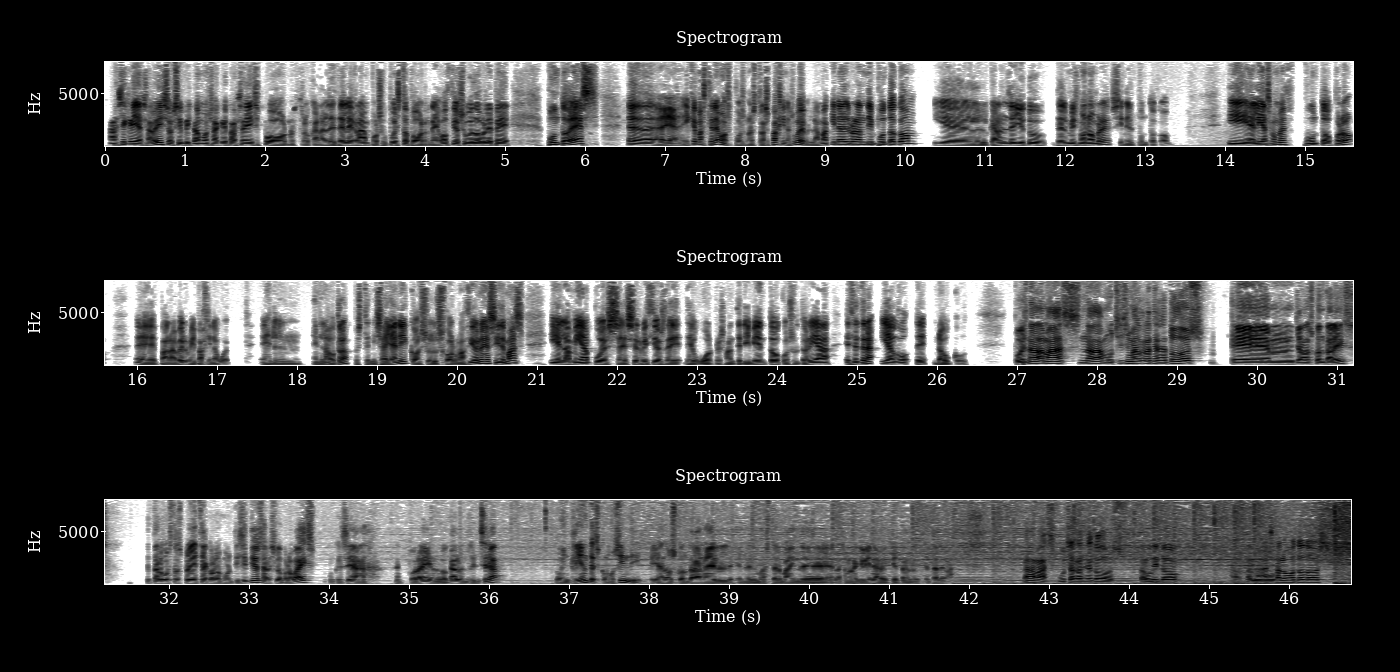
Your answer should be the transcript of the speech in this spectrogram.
Así que ya sabéis, os invitamos a que paséis por nuestro canal de Telegram, por supuesto, por negocioswp.es. Eh, ¿Y qué más tenemos? Pues nuestras páginas web, la máquina del branding.com y el canal de YouTube del mismo nombre, sin el .com y eliasgomez.pro eh, para ver mi página web. En, la otra, pues tenéis a Yanni con sus formaciones y demás. Y en la mía, pues eh, servicios de, WordPress, mantenimiento, consultoría, etcétera, y algo de no code. Pues nada más, nada, muchísimas gracias a todos. Em, ya nos contaréis qué tal vuestra experiencia con los multisitios, a ver si lo probáis, aunque sea por ahí en el local o en trinchera, o en clientes como Cindy, que ya nos contará en el, en el mastermind de la semana que viene a ver qué tal, qué tal le va. Nada más, muchas gracias a todos. Saludito. Hasta luego. Hasta luego a todos.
